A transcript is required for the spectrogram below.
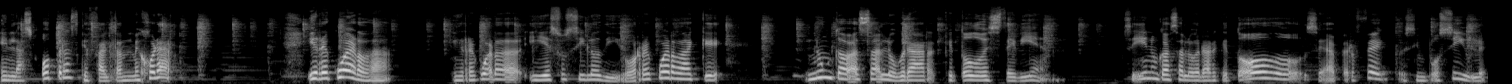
en las otras que faltan mejorar. Y recuerda, y recuerda, y eso sí lo digo, recuerda que nunca vas a lograr que todo esté bien. ¿Sí? Nunca vas a lograr que todo sea perfecto, es imposible,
